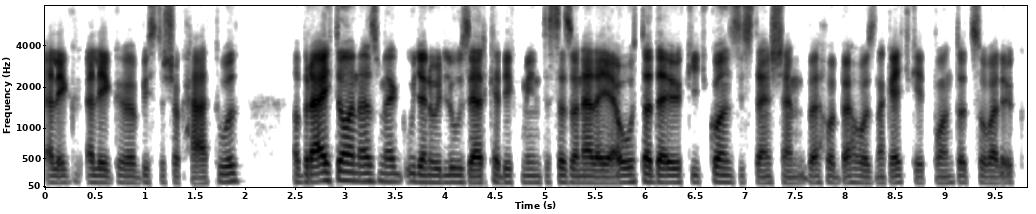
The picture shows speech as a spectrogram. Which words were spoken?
elég, elég biztosak hátul. A Brighton az meg ugyanúgy loserkedik, mint a szezon eleje óta, de ők így konzisztensen behoznak egy-két pontot, szóval ők,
